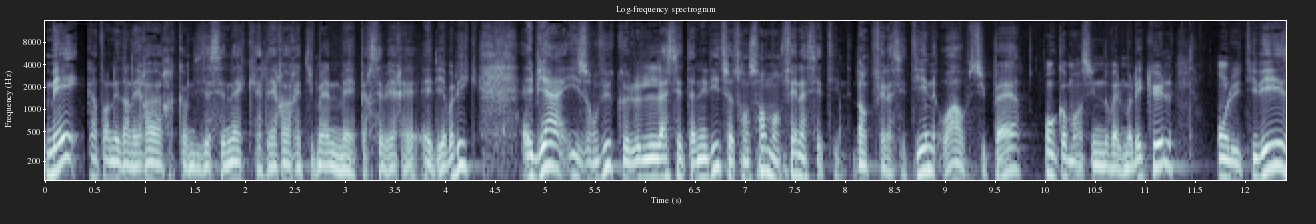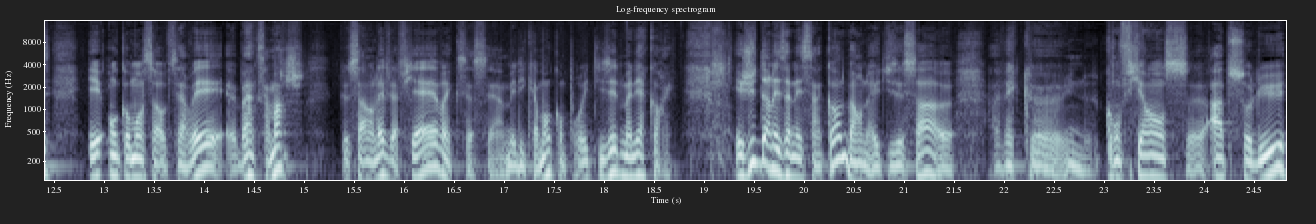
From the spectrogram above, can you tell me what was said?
Mais quand on est dans l'erreur, comme disait Sénèque, l'erreur est humaine, mais persévérer est diabolique, eh bien, ils ont vu que l'acétanilide se transforme en phénacétine. Donc phénacétine, waouh, super, on commence une nouvelle molécule, on l'utilise et on commence à observer eh ben, que ça marche que ça enlève la fièvre et que c'est un médicament qu'on pourrait utiliser de manière correcte. Et juste dans les années 50, ben, on a utilisé ça euh, avec euh, une confiance euh, absolue,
